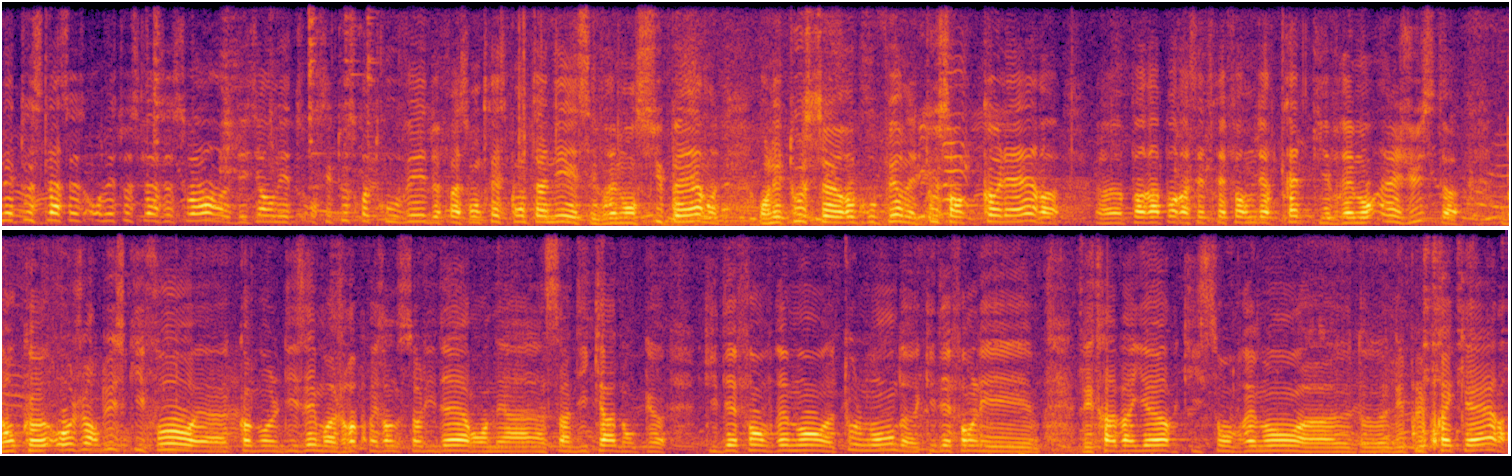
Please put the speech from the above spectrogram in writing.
on est tous là ce, on est tous là ce soir. Déjà, on est- on s'est tous retrouvés de façon très spontanée et c'est vraiment super. On est tous euh, regroupés, on est tous en colère euh, par rapport à cette réforme des retraites qui est vraiment injuste. Donc euh, aujourd'hui, ce qu'il faut, euh, comme on le disait, moi je représente Solidaire, on est un syndicat donc, euh, qui défend vraiment euh, tout le monde, euh, qui défend les, travailleurs qui sont vraiment euh, les plus précaires.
